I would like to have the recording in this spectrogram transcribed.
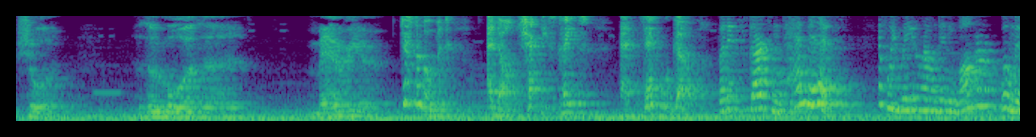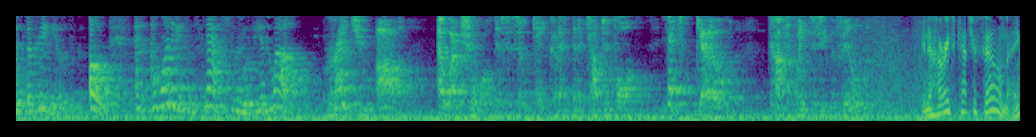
Sure. The more the merrier. Just a moment, and I'll check these plates, and then we'll go. But it starts in 10 minutes. If we wait around any longer, we'll miss the previews. Oh, and I want to get some snacks for the movie as well. Right you are. Oh, I'm sure all this is okay, correct, and accounted for. Let's go. Can't wait to see the film. In a hurry to catch a film, eh?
